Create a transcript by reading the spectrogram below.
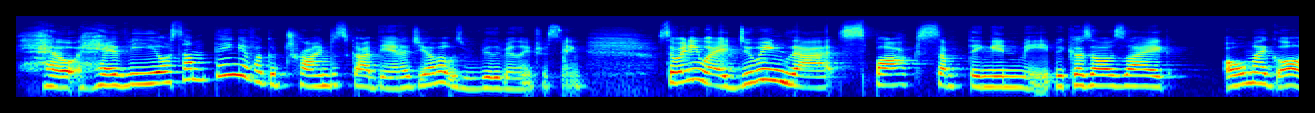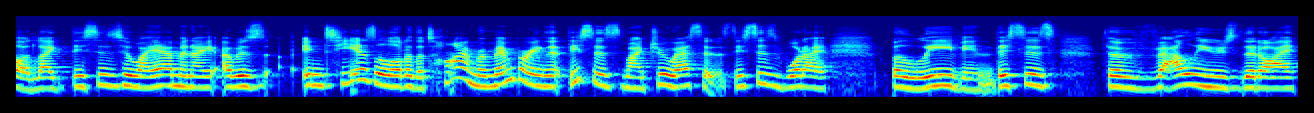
heavy or something if i could try and describe the energy of it. it was really really interesting so anyway doing that sparked something in me because i was like oh my God, like this is who I am. And I, I was in tears a lot of the time, remembering that this is my true essence. This is what I believe in. This is the values that I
